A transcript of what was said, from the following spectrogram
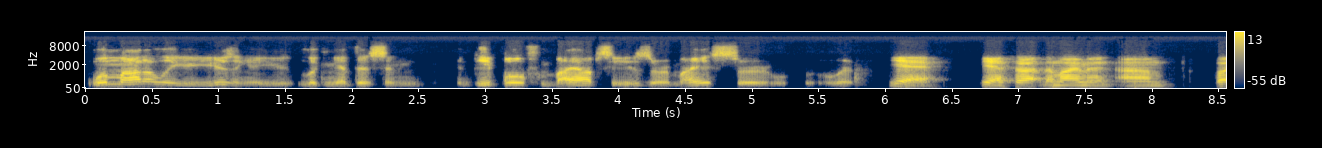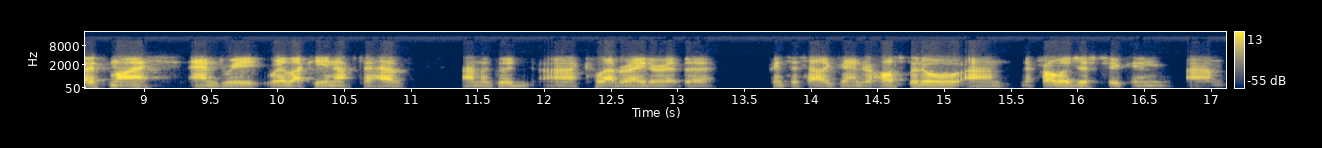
What model are you using? Are you looking at this in in people from biopsies or mice or what? Yeah, yeah. So at the moment, um, both mice and we we're lucky enough to have um, a good uh, collaborator at the Princess Alexandra Hospital, um, nephrologist who can um,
